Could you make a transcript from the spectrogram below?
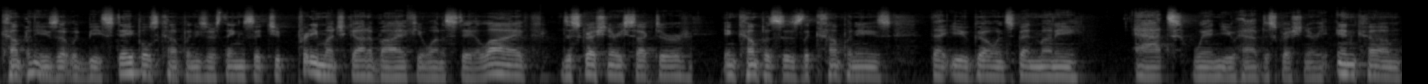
companies that would be staples companies are things that you pretty much got to buy if you want to stay alive. Discretionary sector encompasses the companies that you go and spend money at when you have discretionary income.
